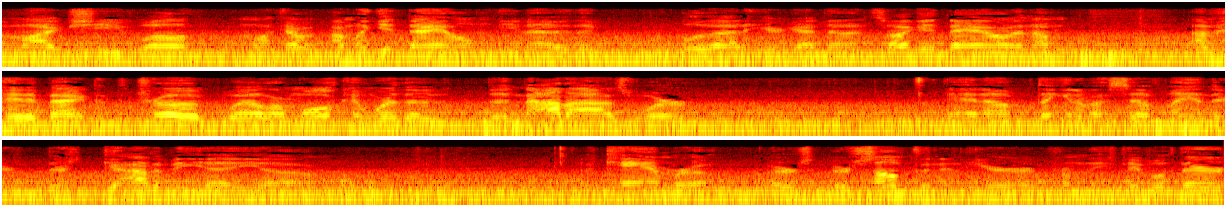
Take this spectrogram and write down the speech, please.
I'm like, shoot, well, I'm like I'm, I'm gonna get down. You know, they blew out of here, got done. So I get down and I'm I'm headed back to the truck. Well, I'm walking where the, the night eyes were, and I'm thinking to myself, man, there, there's got to be a, uh, a camera or, or something in here from these people. If they're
